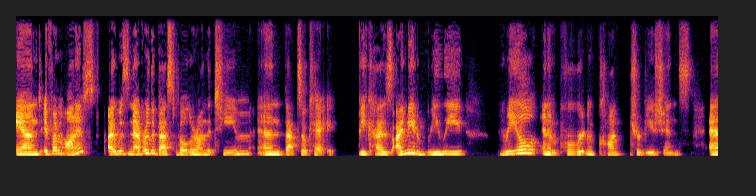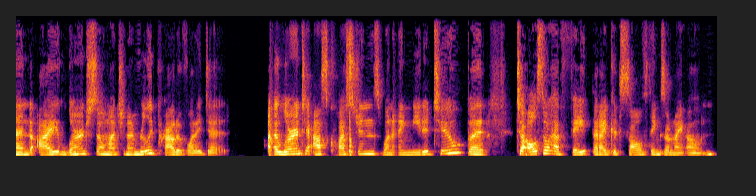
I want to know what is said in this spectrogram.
And if I'm honest, I was never the best builder on the team, and that's okay because I made really real and important contributions. And I learned so much and I'm really proud of what I did. I learned to ask questions when I needed to, but to also have faith that I could solve things on my own.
